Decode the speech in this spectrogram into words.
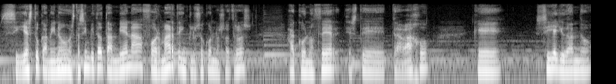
Si es tu camino, estás invitado también a formarte incluso con nosotros, a conocer este trabajo que sigue ayudando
